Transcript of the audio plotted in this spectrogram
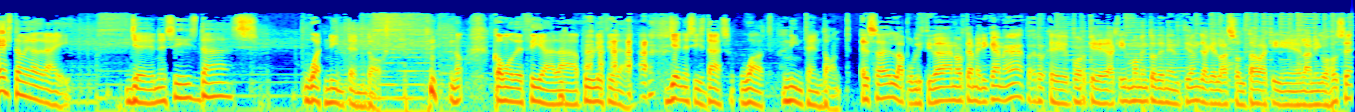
esta Mega Drive. Genesis does what Nintendo. ¿No? Como decía la publicidad. Genesis does what Nintendo don't. Esa es la publicidad norteamericana, eh, porque aquí un momento de mención, ya que la ha soltado aquí el amigo José.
